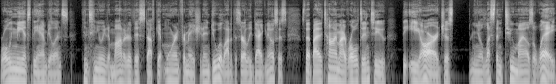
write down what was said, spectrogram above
rolling me into the ambulance, continuing to monitor this stuff, get more information, and do a lot of this early diagnosis so that by the time I rolled into the ER, just you know less than two miles away,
